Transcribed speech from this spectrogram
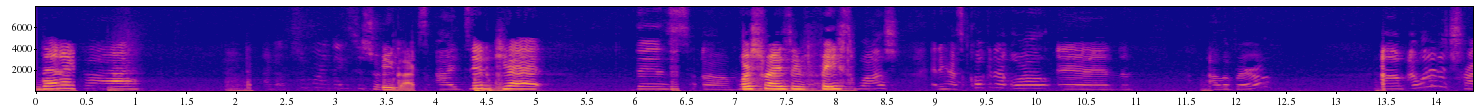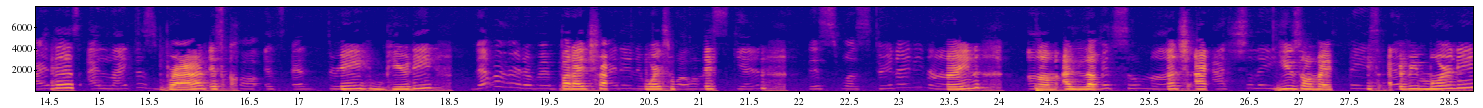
then I got I got two more things to show you guys. I did get this um, moisturizing face wash, and it has coconut oil and aloe vera. Um, I wanted to try this. I like this brand. It's called it's N3 Beauty. Never heard of it, but I tried it. And it works well on my skin. This was $3.99. Um, I love it so much. I actually use on my face every morning,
